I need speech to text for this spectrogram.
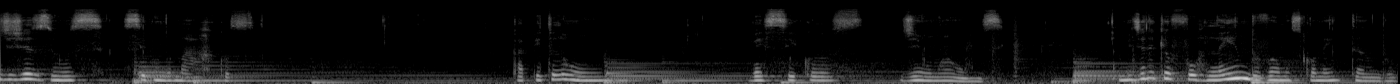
de Jesus, segundo Marcos, capítulo 1, versículos de 1 a 11. À medida que eu for lendo, vamos comentando.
